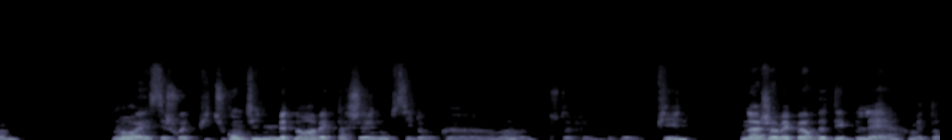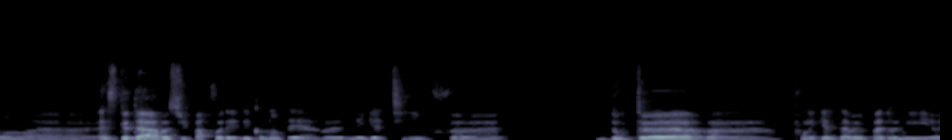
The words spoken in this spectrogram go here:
femme. Ouais, c'est chouette. Puis tu continues maintenant avec ta chaîne aussi, donc euh, tout à fait. Puis n'as jamais peur de déplaire, mettons. Euh, est-ce que tu as reçu parfois des, commentaires euh, négatifs d'auteurs euh, pour lesquels tu n'avais pas donné,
